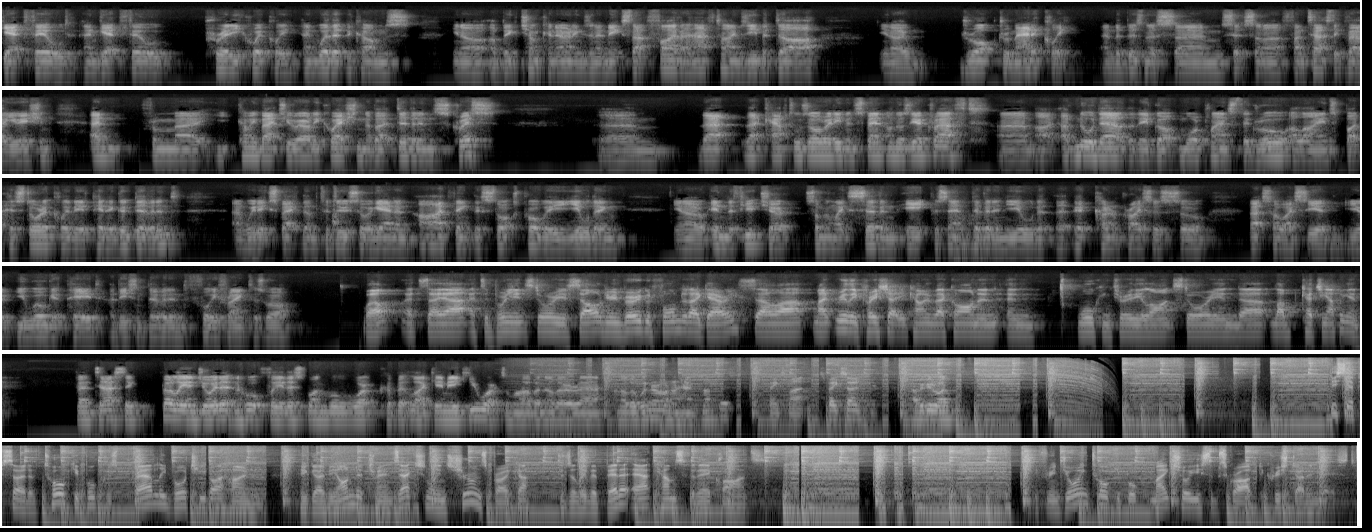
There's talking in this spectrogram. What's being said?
get filled and get filled pretty quickly, and with it becomes you know a big chunk in earnings, and it makes that five and a half times EBITDA, you know, drop dramatically and the business um, sits on a fantastic valuation. And from uh, coming back to your early question about dividends, Chris, um, that that capital's already been spent on those aircraft. Um, I, have no doubt that they've got more plans to grow Alliance, but historically they've paid a good dividend, and we'd expect them to do so again. And I think the stock's probably yielding, you know, in the future something like seven, eight percent dividend yield at, at current prices. So that's how I see it. You you will get paid a decent dividend, fully franked as well. Well, it's a uh, it's a brilliant story you've sold. You're in very good form today, Gary. So, uh, mate, really appreciate you coming back on and and walking through the Alliance story, and uh, love catching up again. Fantastic. Thoroughly enjoyed it, and hopefully this one will work a bit like MAQ worked, and we'll have another uh, another winner on our hands. Not this. Thanks, mate. Speak soon. Have a good one. This episode of Talk Your Book was proudly brought to you by Honan, who go beyond a transactional insurance broker to deliver better outcomes for their clients. If you're enjoying Talk Your Book, make sure you subscribe to Chris Judd Invest.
